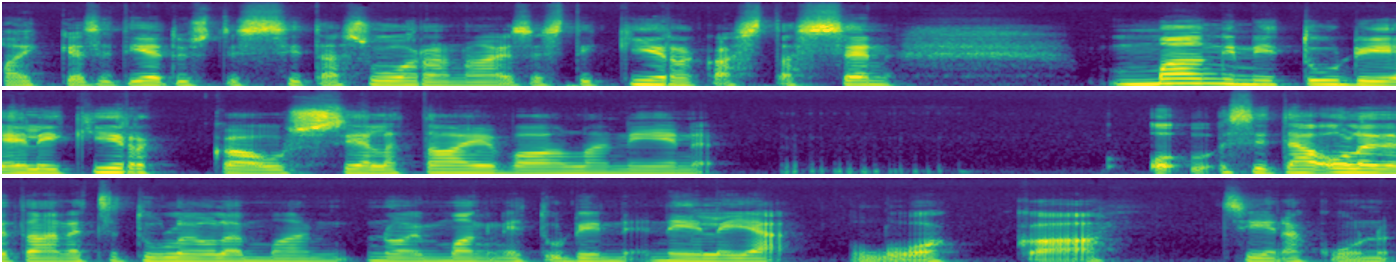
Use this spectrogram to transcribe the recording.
vaikkei se tietysti sitä suoranaisesti kirkasta. Sen magnitudi eli kirkkaus siellä taivaalla, niin sitä oletetaan, että se tulee olemaan noin magnitudin neljä luokkaa siinä, kun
